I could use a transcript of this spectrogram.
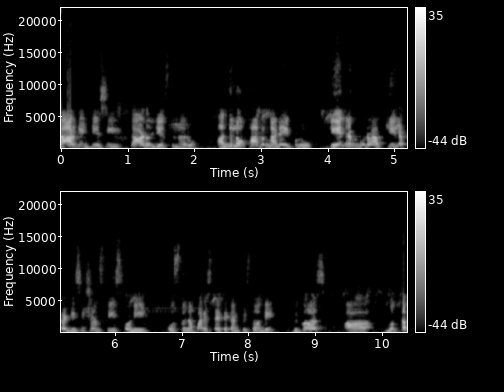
టార్గెట్ చేసి దాడులు చేస్తున్నారు. అందులో భాగంగానే ఇప్పుడు కేంద్రం కూడా కీలక డిసిషన్స్ తీసుకొని వస్తున్న పరిస్థితి అయితే కనిపిస్తోంది. బికాస్ మొత్తం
